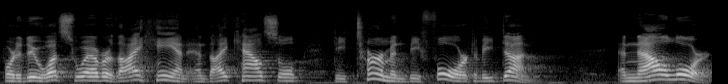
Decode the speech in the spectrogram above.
for to do whatsoever thy hand and thy counsel determined before to be done. And now, Lord,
